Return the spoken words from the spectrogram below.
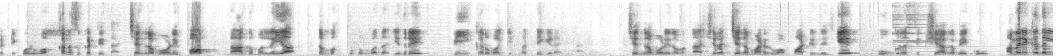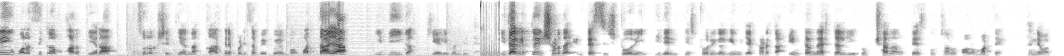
ಕಟ್ಟಿಕೊಳ್ಳುವ ಕನಸು ಕಟ್ಟಿದ್ದ ಚಂದ್ರಮೌಳಿ ಬಾಬ್ ನಾಗಮಲ್ಲಯ್ಯ ತಮ್ಮ ಕುಟುಂಬದ ಎದುರೇ ಭೀಕರವಾಗಿ ಹತ್ಯೆಗೀಡಾಗಿದ್ದಾರೆ. ಚಂದ್ರಮೌಳಿರವನ್ನ ಶಿರಚ್ಛೇದ ಮಾಡಿರುವ ಮಾರ್ಟಿನೆಜ್ಗೆ ಉಗ್ರ ಶಿಕ್ಷೆಯಾಗಬೇಕು. ಅಮೆರಿಕದಲ್ಲಿ ವಲಸಿಗ ಭಾರತೀಯರ ಸುರಕ್ಷತೆಯನ್ನ ಖಾತ್ರಿಪಡಿಸಬೇಕು ಎಂಬ ಒತ್ತಾಯ ಇದೀಗ ಕೇಳಿ ಬಂದಿದೆ. ಇದಾಗಿತ್ತು ಈ ಕ್ಷಣದ ಇಂಟ್ರೆಸ್ಟಿಂಗ್ ಸ್ಟೋರಿ. ಇದೇ ರೀತಿಯ ಸ್ಟೋರಿಗಾಗಿ Vijaya Karnataka international YouTube channel, Facebook channel follow ಮಾಡ್ತೇವೆ. ಧನ್ಯವಾದ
